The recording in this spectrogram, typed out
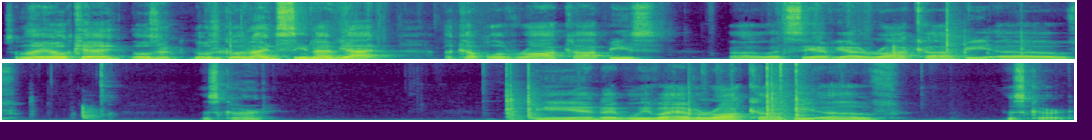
So I'm like, okay, those are those are cool. And I'd seen I've got a couple of raw copies. Uh, let's see, I've got a raw copy of this card, and I believe I have a raw copy of this card.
